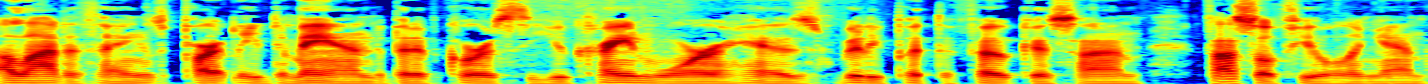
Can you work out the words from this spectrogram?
a lot of things, partly demand, but of course the Ukraine war has really put the focus on fossil fuel again.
